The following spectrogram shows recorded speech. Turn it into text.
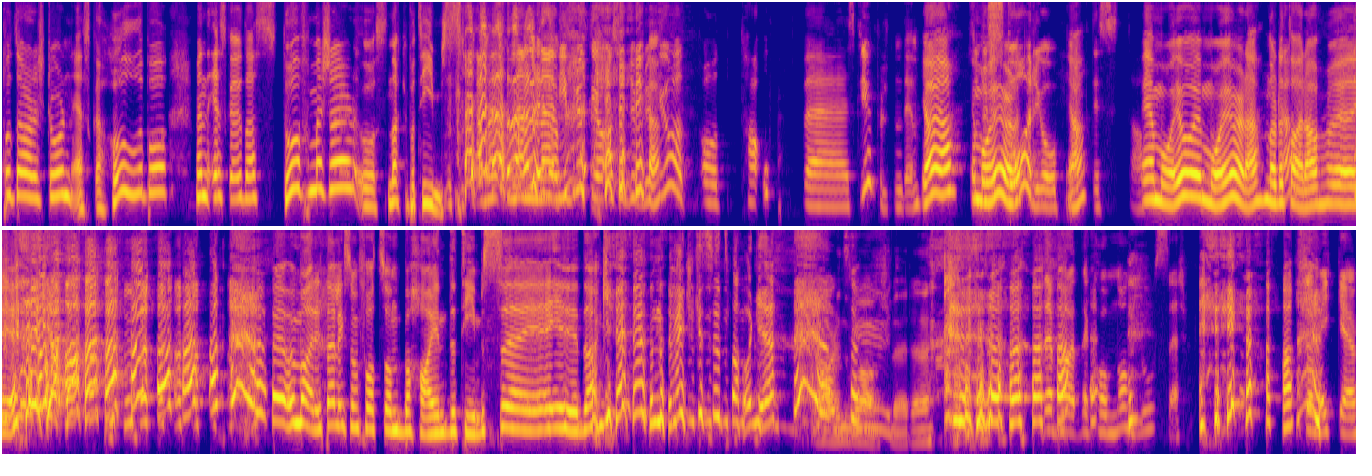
på talerstolen, jeg skal holde på, men jeg skal jo da stå for meg sjøl og snakke på Teams. Ja, men, men eh, vi bruker jo, altså, du bruker jo å, å ta opp eh, skrivepulten din. Ja, ja, Så jeg må du jo gjøre det. står jo Ja. praktisk da. Jeg må jo, jeg må jo gjøre det når det Ja. tar av. Marit har liksom fått sånn behind the teams eh, i dag under fylkesutvalget. Har du noe å avsløre? Det, var, det kom noen gloser som ikke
